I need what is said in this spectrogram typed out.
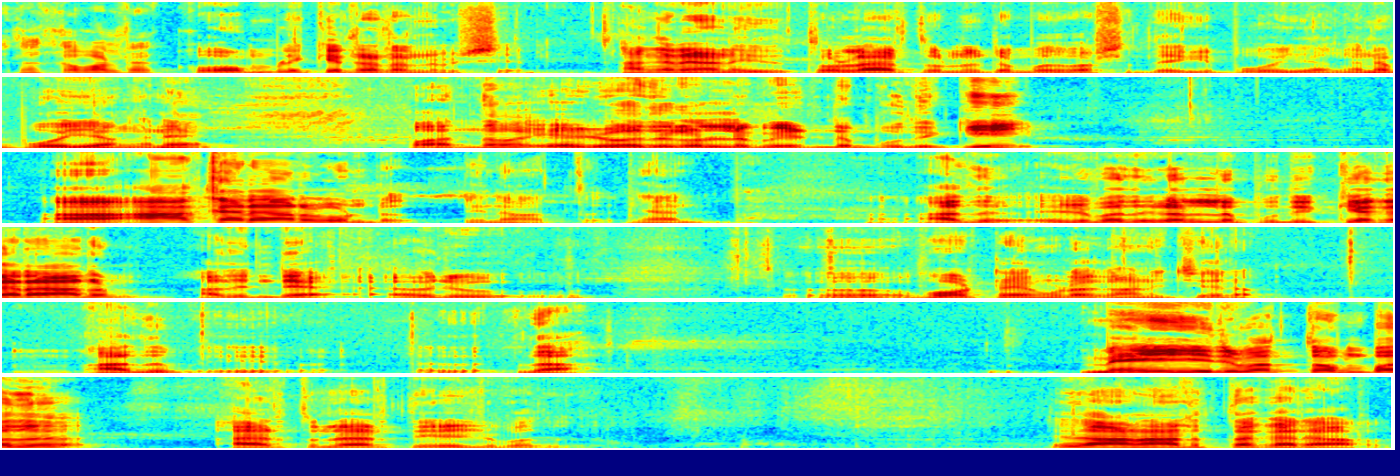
ഇതൊക്കെ വളരെ കോംപ്ലിക്കേറ്റഡ് ആണ് വിഷയം. അങ്ങനെയാണ് ഇത് തൊള്ളായിരത്തി തൊണ്ണൂറ്റൊമ്പത് വർഷത്തേക്ക് പോയി അങ്ങനെ പോയി അങ്ങനെ വന്നു. എഴുപതുകളിൽ വീണ്ടും പുതുക്കി. ആ, കരാറുമുണ്ട് ഇതിനകത്ത്. ഞാൻ അത് എഴുപതുകളിൽ പുതുക്കിയ കരാറും അതിന്റെ ഒരു ഫോട്ടോയും കൂടെ കാണിച്ചു തരാം. അത് ഇതാ. മെയ് ഇരുപത്തൊമ്പത് ആയിരത്തി തൊള്ളായിരത്തി എഴുപത്. ഇതാണ് അടുത്ത കരാർ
